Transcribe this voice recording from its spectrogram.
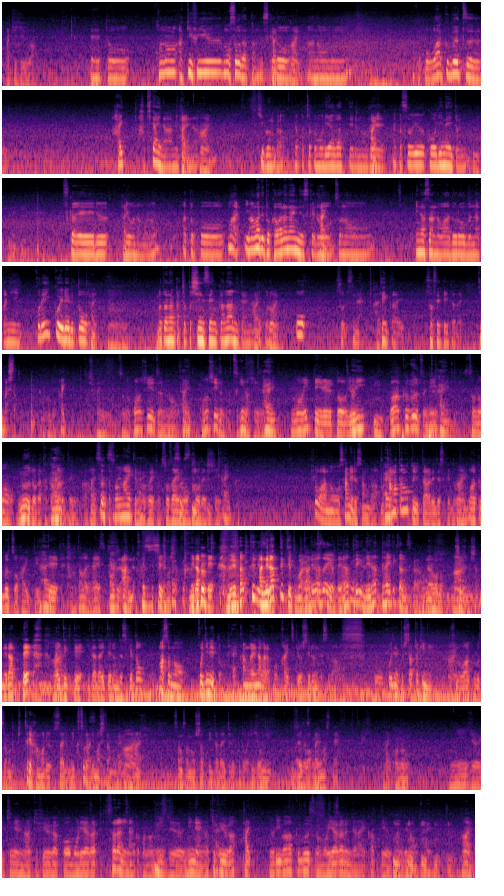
秋冬は。えっ、と、この秋冬もそうだったんですけど、あのこうワークブーツはい履きたいなみたいなはい。気分がやっぱちょっと盛り上がっているので、はい。なんかそういうコーディネートに使えるはい。ようなもの、あとこうまあ今までと変わらないんですけど、はい。その皆さんのワードローブの中にこれ1個入れると、うん。はいまたなんかちょっと新鮮かなみたいなところを、はい。そうですね、はい。展開させていただきました。なるほど。はい、確かにその今シーズンの、はい。今シーズンとか次のシーズンはい、のもの1点入れるとよりうん。ワークブーツにはい、そのムードが高まるというか、はい。そうですね。なんかそんなアイテムが増えても素材もはいそうですし、はい、今日はあのサメルさんが、まあ、はい。たまたまと言ったらあれですけど、はい。ワークブーツを履いていて、はい。たまたまじゃないですたまたまあな失礼しました。狙って。狙ってですよ。あ狙ってって言うとまたやあれてくださいよ。狙って狙って履いてきたんですからなるほど。はい。失礼しました、狙ってはい。履いてきていただいてるんですけど、まあそのコーディネート考えながらこう買い付けをしてるんですが、こうコーディネートした時に、はい。そのワークブーツがまたぴったりはまるスタイルもいくつかありましたので、ですね。はい。はい。草野さんのおっしゃっていただいていることが非常に今よくわかりますね。はい。この21年の秋冬がこう盛り上がってさらになんかこの22年秋冬がはい、よりワークブーツが盛り上がるんじゃないかっていう感じの、はい。はい。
